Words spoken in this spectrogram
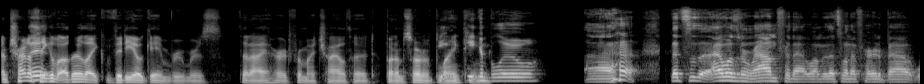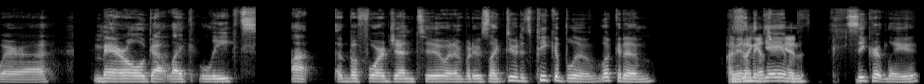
I'm trying to think of other like video game rumors that I heard from my childhood, but I'm sort of blanking. Pikablu. Uh, that's I wasn't around for that one, but that's one I've heard about where uh, Marill got like leaked uh, before Gen two, and everybody was like, "Dude, it's Pikablu. Look at him! I He's mean, I the we game could, secretly."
